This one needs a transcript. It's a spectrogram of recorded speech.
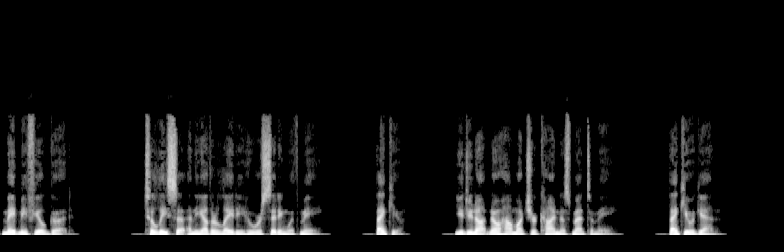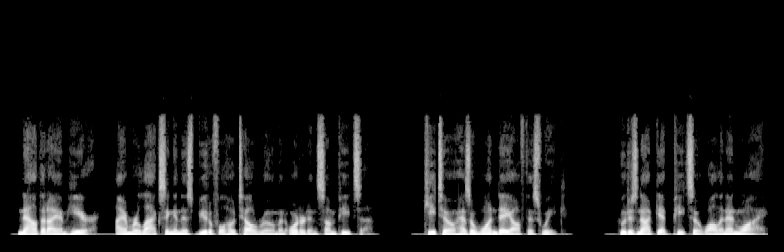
Made me feel good. To Lisa and the other lady who were sitting with me. Thank you. You do not know how much your kindness meant to me. Thank you again. Now that I am here, I am relaxing in this beautiful hotel room and ordered in some pizza. Keto has a one day off this week. Who does not get pizza while in NY?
